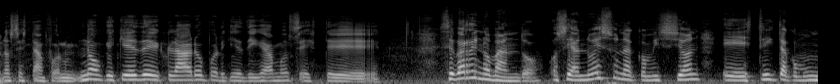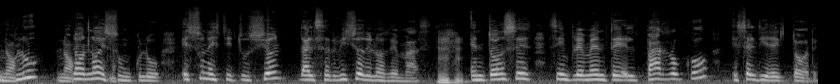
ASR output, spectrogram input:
No se están No, que quede claro porque digamos, este se va renovando. O sea, no es una comisión eh, estricta como un club. No, no, es un club. Es una institución al servicio de los demás. Entonces, simplemente el párroco es el director.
